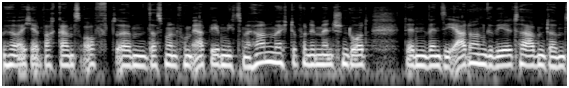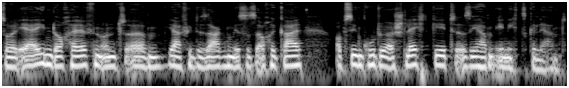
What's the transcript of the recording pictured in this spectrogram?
Höre ich einfach ganz oft, ähm, dass man vom Erdbeben nichts mehr hören möchte von den Menschen dort. Denn wenn sie Erdogan gewählt haben, dann soll er ihnen doch helfen. Und ähm, ja, viele sagen, mir ist es auch egal, ob es ihnen gut oder schlecht geht. Sie haben eh nichts gelernt.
